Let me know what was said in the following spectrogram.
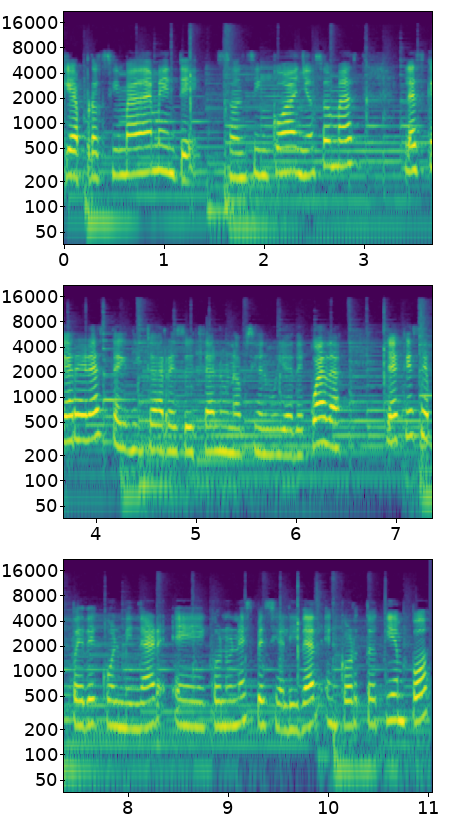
que aproximadamente son 5 años o más, las carreras técnicas resultan una opción muy adecuada ya que se puede culminar eh, con una especialidad en corto tiempo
